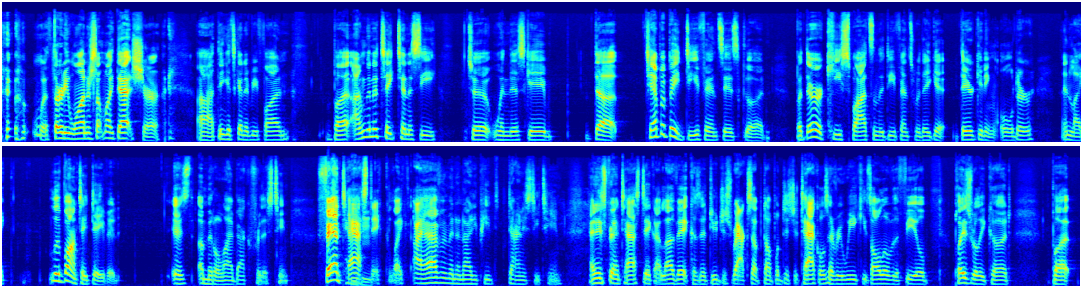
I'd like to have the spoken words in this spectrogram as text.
31 or something like that? Sure. Uh, I think it's going to be fun. But I'm going to take Tennessee to win this game. The Tampa Bay defense is good, but there are key spots in the defense where they get they're getting older and like Lavonte David is a middle linebacker for this team. Fantastic. Mm-hmm. Like I have him in an IDP dynasty team and he's fantastic. I love it because the dude just racks up double digit tackles every week. He's all over the field, plays really good. But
